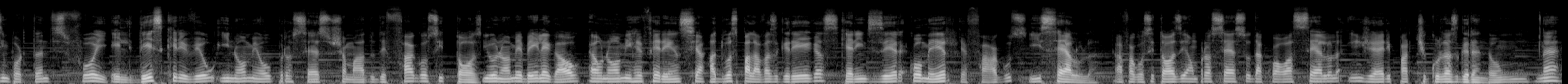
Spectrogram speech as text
importantes foi ele descreveu e nomeou o processo chamado de fagocitose. E o nome é bem legal, é o nome em referência a duas palavras gregas, que querem dizer comer, que é fagos, e célula. A fagocitose é um processo da qual a célula ingere partículas grandes. Então, né,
